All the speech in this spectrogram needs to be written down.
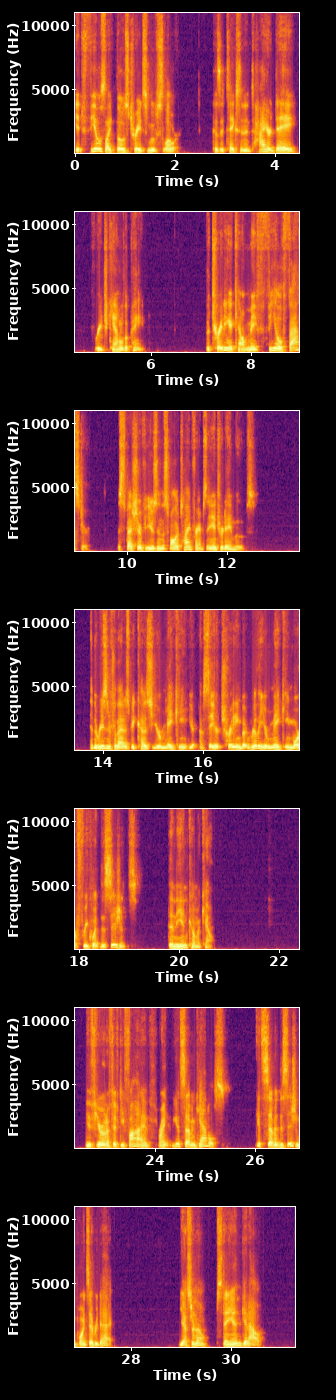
it feels like those trades move slower because it takes an entire day for each candle to paint. The trading account may feel faster, especially if you're using the smaller time frames, the intraday moves. And the reason for that is because you're making, you're, say you're trading, but really you're making more frequent decisions than the income account. If you're on a 55, right, you get seven candles, you get seven decision points every day. Yes or no, stay in, get out,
